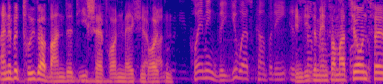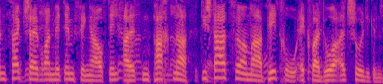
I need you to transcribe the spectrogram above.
eine Betrügerbande, die Chevron melken wollten. In diesem Informationsfilm zeigt Chevron mit dem Finger auf den alten Partner, die Staatsfirma Petro Ecuador als Schuldigen.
